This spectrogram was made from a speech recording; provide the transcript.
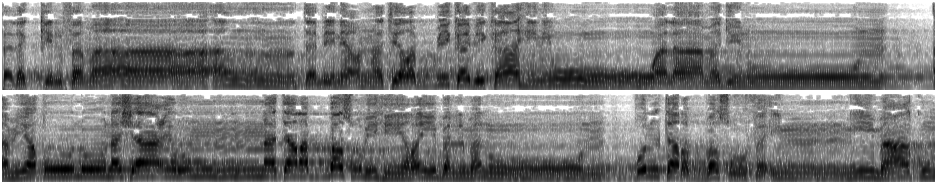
فذكر فما أنت بنعمة ربك بكاهن ولا مجنون. أم يقولون شاعر نتربص به ريب المنون قل تربصوا فإني معكم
